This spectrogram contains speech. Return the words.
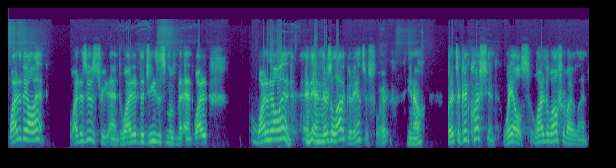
why did they all end? Why did Azusa Street end? Why did the Jesus movement end? Why did why did they all end? And and there's a lot of good answers for it, you know. But it's a good question. Wales, why did the Welsh revival end?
